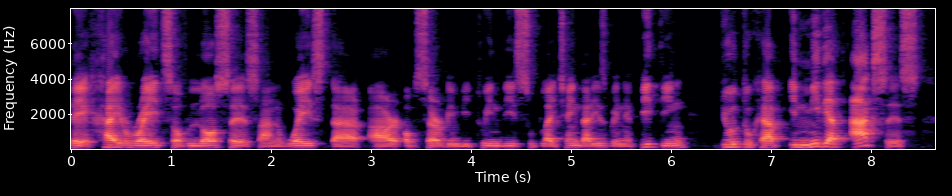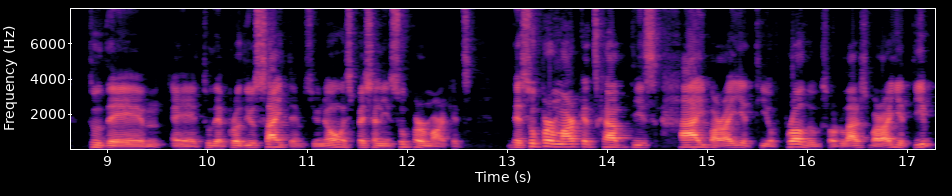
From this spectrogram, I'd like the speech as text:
the high rates of losses and waste that are observing between this supply chain that is benefiting you to have immediate access to the uh, to the produced items you know especially in supermarkets the supermarkets have this high variety of products or large variety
